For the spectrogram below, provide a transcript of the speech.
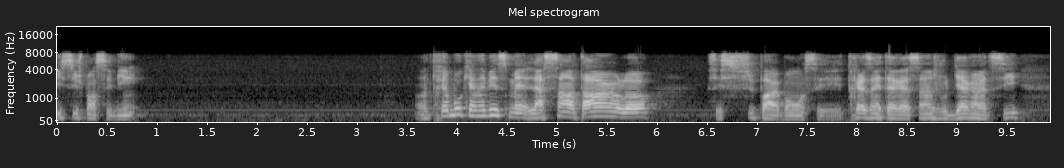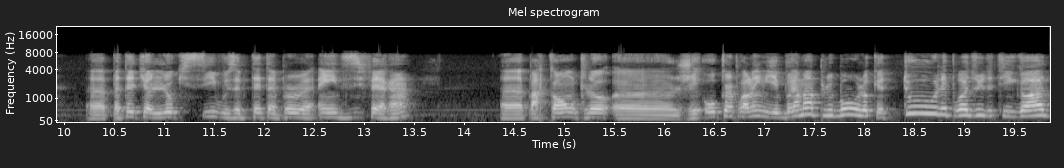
Ici, je pense c'est bien. Un très beau cannabis, mais la senteur, là, c'est super bon, c'est très intéressant, je vous le garantis. Euh, peut-être que le look ici vous est peut-être un peu euh, indifférent. Euh, par contre, là, j'ai aucun problème. Il est vraiment plus beau que tous les produits de T-God.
